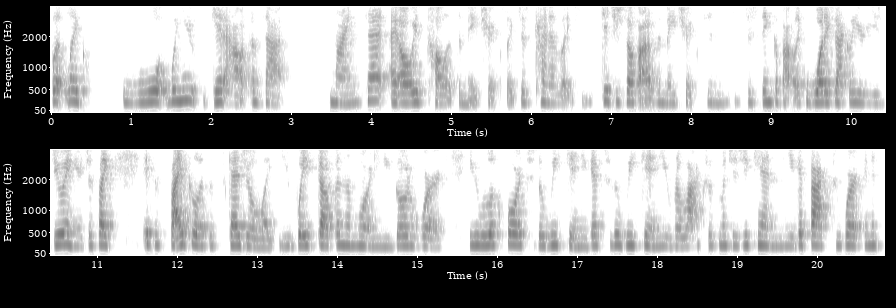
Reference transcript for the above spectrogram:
But like wh- when you get out of that mindset. I always call it the matrix. Like just kind of like get yourself out of the matrix and just think about like what exactly are you doing? You're just like it's a cycle, it's a schedule. Like you wake up in the morning, you go to work, you look forward to the weekend, you get to the weekend, you relax as much as you can, and you get back to work and it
